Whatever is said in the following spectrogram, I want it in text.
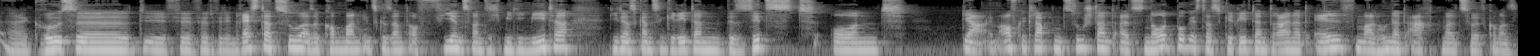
äh, Größe die für, für, für den Rest dazu. Also kommt man insgesamt auf 24 mm, die das ganze Gerät dann besitzt. Und ja, im aufgeklappten Zustand als Notebook ist das Gerät dann 311 mal 108 mal 12,7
